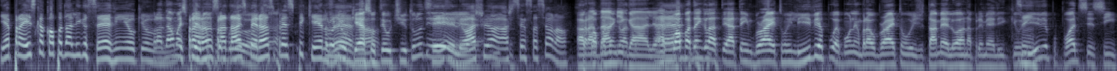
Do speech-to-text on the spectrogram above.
E é pra isso que a Copa da Liga serve, hein? É o que eu, pra dar uma esperança. Pra, pra pro, dar esperança pra esses pequenos. Pro é, Newcastle não. ter o título dele. Sim, eu acho, eu acho sensacional. A pra Copa dar migalha. A Copa da Inglaterra tem Brighton e Liverpool. É bom lembrar, o Brighton hoje tá melhor na Premier League que o sim. Liverpool. Pode ser sim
